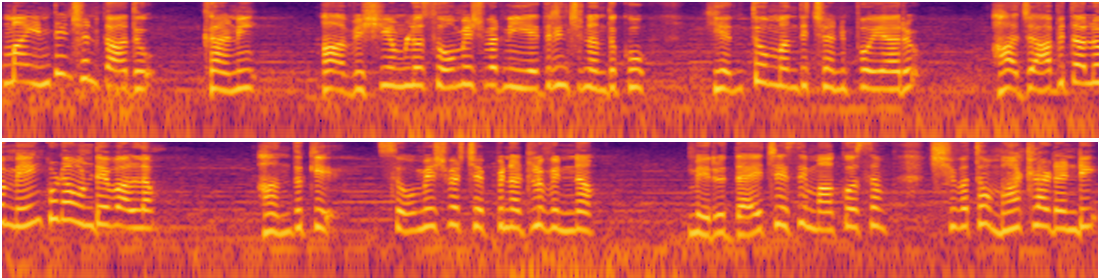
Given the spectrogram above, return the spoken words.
మా ఇంటెన్షన్ కాదు. కానీ ఆ విషయంలో సోమేశ్వర్ని ఎదిరించినందుకు ఎంతో మంది చనిపోయారు. ఆ జాబితాలో మేం కూడా ఉండేవాళ్ళం. అందుకే సోమేశ్వర్ చెప్పినట్లు విన్నాం. మీరు దయచేసి మా కోసం శివతో మాట్లాడండి.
